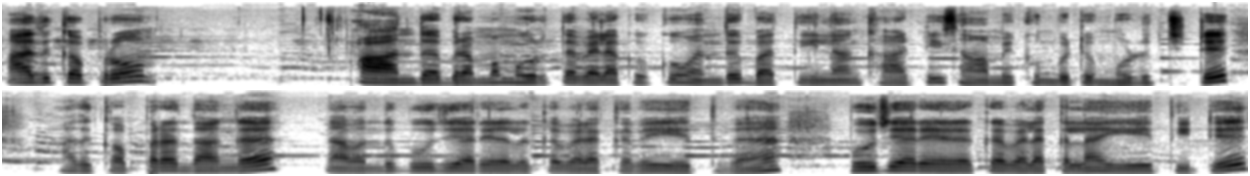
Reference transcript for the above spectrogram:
அதுக்கப்புறம் அந்த பிரம்ம முகூர்த்த விளக்குக்கும் வந்து பத்திலாம் காட்டி சாமி கும்பிட்டு முடிச்சுட்டு அதுக்கப்புறம் தாங்க நான் வந்து பூஜை அறையில் இருக்க விளக்கவே ஏற்றுவேன் பூஜை அறையில் இருக்க விளக்கெல்லாம் ஏற்றிட்டு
